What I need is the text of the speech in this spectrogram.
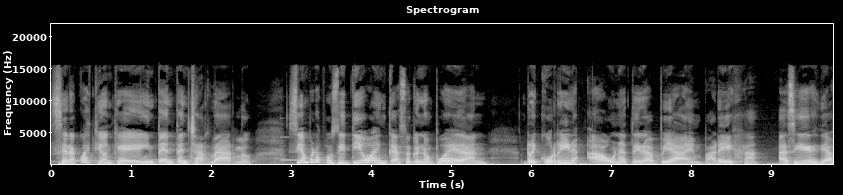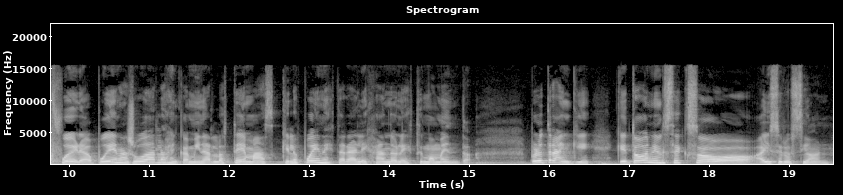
será cuestión que intenten charlarlo. Siempre es positivo en caso que no puedan recurrir a una terapia en pareja. Así desde afuera pueden ayudarlos a encaminar los temas que los pueden estar alejando en este momento. Pero tranqui, que todo en el sexo hay solución.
